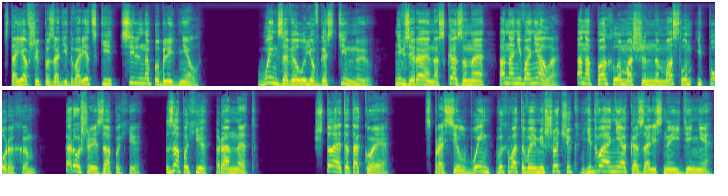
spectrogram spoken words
Стоявший позади дворецкий сильно побледнел. Уэйн завел ее в гостиную. Невзирая на сказанное, она не воняла. Она пахла машинным маслом и порохом. Хорошие запахи. Запахи Ранет. «Что это такое?» – спросил Уэйн, выхватывая мешочек, едва они оказались наедине.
